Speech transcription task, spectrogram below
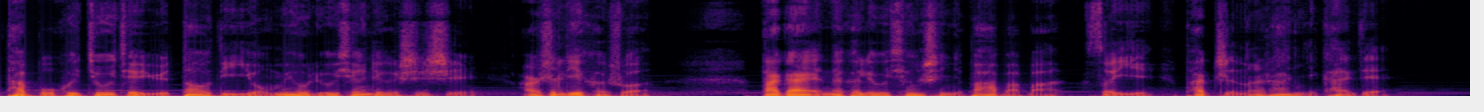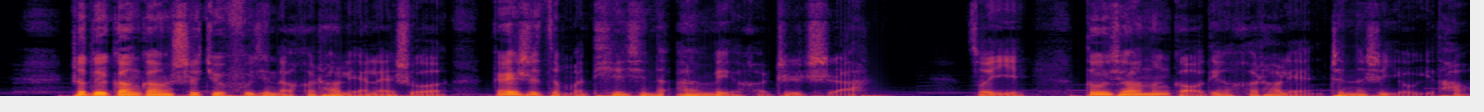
他不会纠结于到底有没有流星这个事实，而是立刻说：“大概那颗流星是你爸爸吧，所以他只能让你看见。”这对刚刚失去父亲的何超莲来说，该是怎么贴心的安慰和支持啊！所以窦骁能搞定何超莲，真的是有一套。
